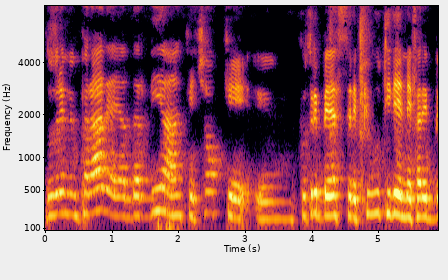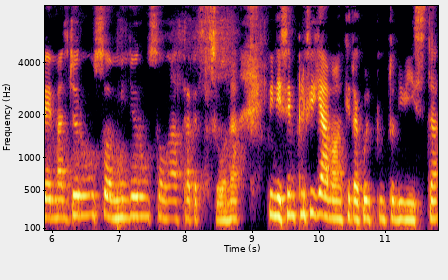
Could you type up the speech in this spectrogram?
Dovremmo imparare a dar via anche ciò che eh, potrebbe essere più utile e ne farebbe maggior uso e miglior uso un'altra persona. Quindi semplifichiamo anche da quel punto di vista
